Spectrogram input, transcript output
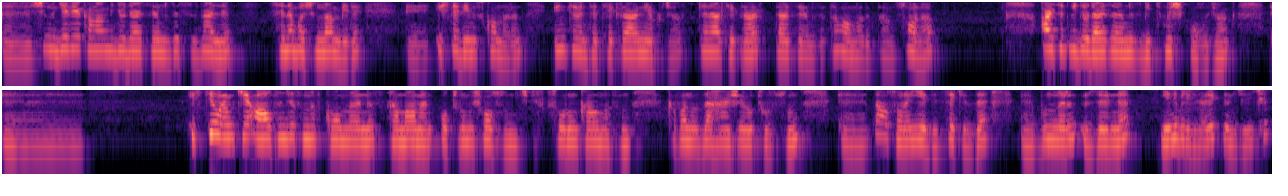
Ee, şimdi geriye kalan video derslerimizde sizlerle sene başından beri e, işlediğimiz konuların ünite ünite tekrarını yapacağız. Genel tekrar derslerimizi tamamladıktan sonra artık video derslerimiz bitmiş olacak. Ee, İstiyorum ki 6. sınıf konularınız tamamen oturmuş olsun. Hiçbir sorun kalmasın. Kafanızda her şey otursun. Ee, Daha sonra 7, 8'de e, bunların üzerine yeni bilgiler ekleneceği için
